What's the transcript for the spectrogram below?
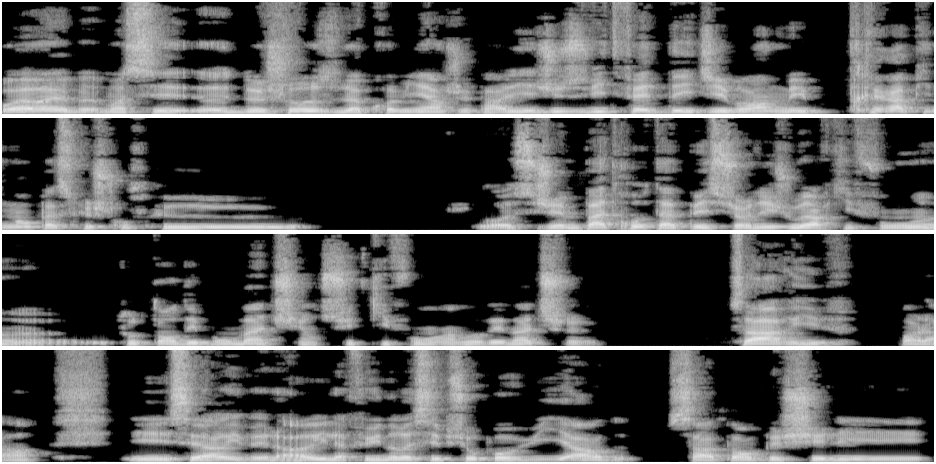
Ouais, ouais, bah, moi c'est euh, deux choses. La première, je parler juste vite fait d'AJ Brown, mais très rapidement parce que je trouve que j'aime pas trop taper sur les joueurs qui font euh, tout le temps des bons matchs et ensuite qui font un mauvais match. Ça arrive. Voilà. Et c'est arrivé là. Il a fait une réception pour 8 yards. Ça a pas empêché les,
